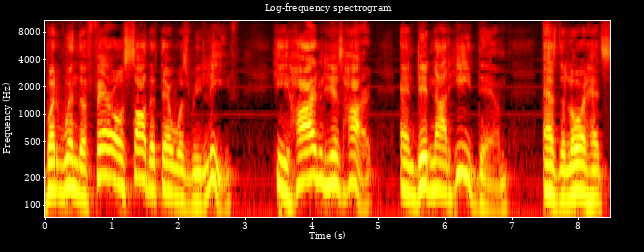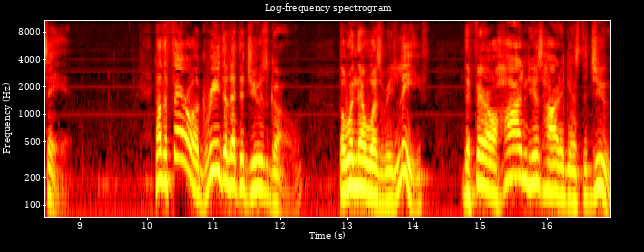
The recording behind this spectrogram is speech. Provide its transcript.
But when the Pharaoh saw that there was relief, he hardened his heart and did not heed them as the Lord had said. Now the Pharaoh agreed to let the Jews go, but when there was relief, the Pharaoh hardened his heart against the Jews.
